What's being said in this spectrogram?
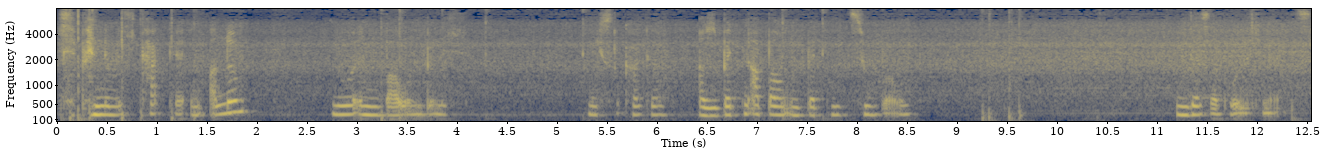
Ich bin nämlich kacke in allem. Nur in Bauen bin ich nicht so kacke. Also Betten abbauen und Betten zubauen. Und deshalb hole ich mir jetzt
